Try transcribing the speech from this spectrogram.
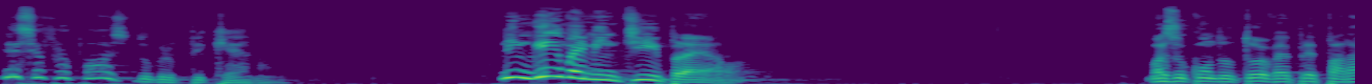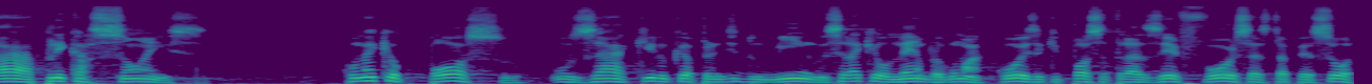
Esse é o propósito do grupo pequeno. Ninguém vai mentir para ela. Mas o condutor vai preparar aplicações. Como é que eu posso usar aquilo que eu aprendi domingo? Será que eu lembro alguma coisa que possa trazer força a esta pessoa?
